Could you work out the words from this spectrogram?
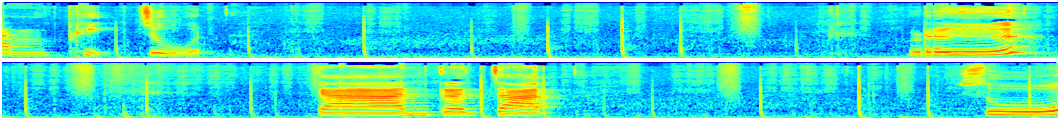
amplitude หรือ การกระจัด สูง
